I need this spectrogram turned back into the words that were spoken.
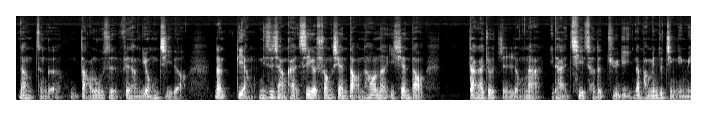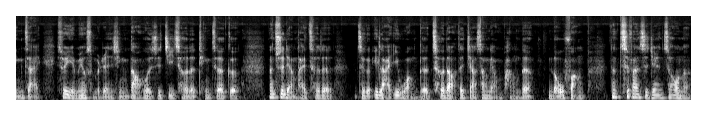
让整个道路是非常拥挤的。那店你是想看是一个双线道，然后呢一线道。大概就只容纳一台汽车的距离，那旁边就紧邻民宅，所以也没有什么人行道或者是机车的停车格，但是两台车的这个一来一往的车道，再加上两旁的楼房，那吃饭时间之后呢，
